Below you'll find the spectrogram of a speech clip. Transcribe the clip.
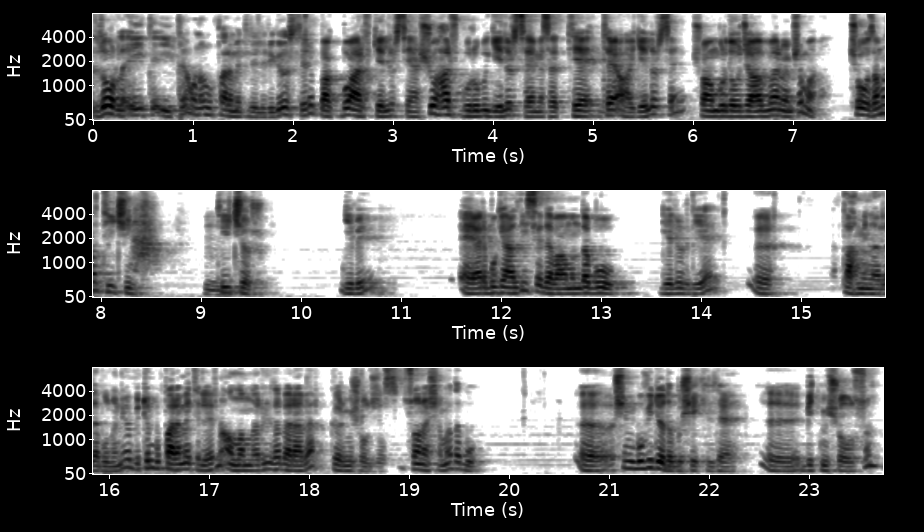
zorla eğite eğite ona bu parametreleri gösterip bak bu harf gelirse yani şu harf grubu gelirse mesela T, TA gelirse şu an burada o cevabı vermemiş ama çoğu zaman teaching, teacher gibi eğer bu geldiyse devamında bu gelir diye e, tahminlerde bulunuyor. Bütün bu parametrelerin anlamlarını da beraber görmüş olacağız. Son aşama da bu. E, şimdi bu video da bu şekilde e, bitmiş olsun.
